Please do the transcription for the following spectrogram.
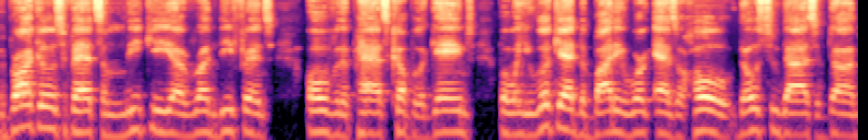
The Broncos have had some leaky uh, run defense over the past couple of games, but when you look at the body of work as a whole, those two guys have done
